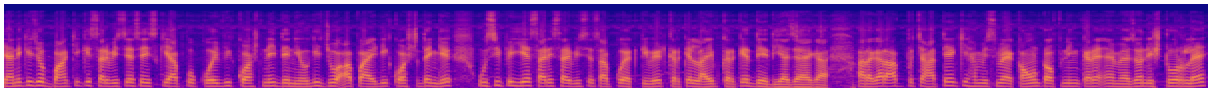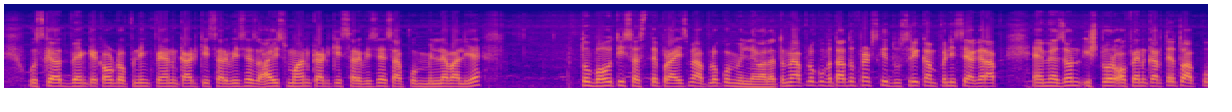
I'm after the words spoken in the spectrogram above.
यानी कि जो बाकी की सर्विसेज़ है, इसकी आपको कोई भी कॉस्ट नहीं देनी होगी। जो आप आई डी कॉस्ट देंगे, उसी पर ये सारी सर्विसेज़ आपको एक्टिवेट करके लाइव करके दे दिया जाएगा। और अगर आप चाहते हैं कि हम इसमें अकाउंट ओपनिंग करें अमेजोन स्टोर लें, उसके बाद bank account opening PAN card की सर्विसेज़ आयुष्मान कार्ड की सर्विसेज़ आपको मिलने वाली है। तो बहुत ही सस्ते प्राइस में आप लोग को मिलने वाला है। तो मैं आप लोग को बता दूँ फ्रेंड्स कि दूसरी कंपनी से अगर आप अमेजोन स्टोर ओपन करते हैं तो आपको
